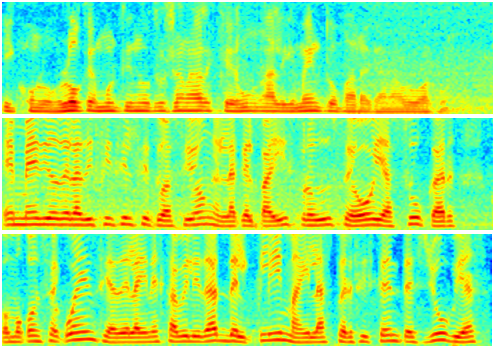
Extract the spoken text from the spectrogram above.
y con los bloques multinutricionales, que es un alimento para el ganado vacuno. En medio de la difícil situación en la que el país produce hoy azúcar, como consecuencia de la inestabilidad del clima y las persistentes lluvias,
